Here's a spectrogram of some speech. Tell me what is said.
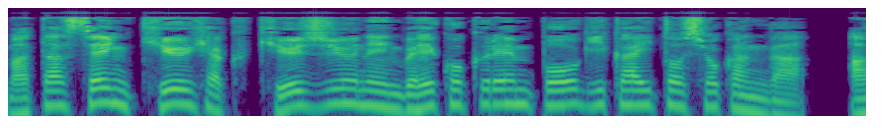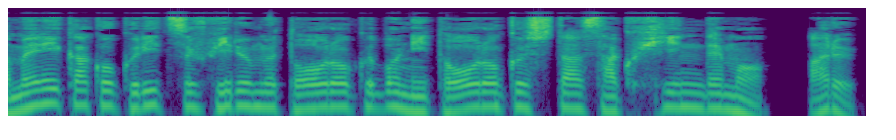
また1990年米国連邦議会図書館がアメリカ国立フィルム登録簿に登録した作品でもある。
